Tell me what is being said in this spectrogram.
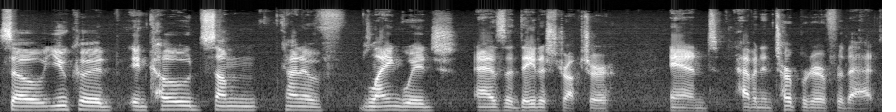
So you could encode some kind of language as a data structure and have an interpreter for that.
